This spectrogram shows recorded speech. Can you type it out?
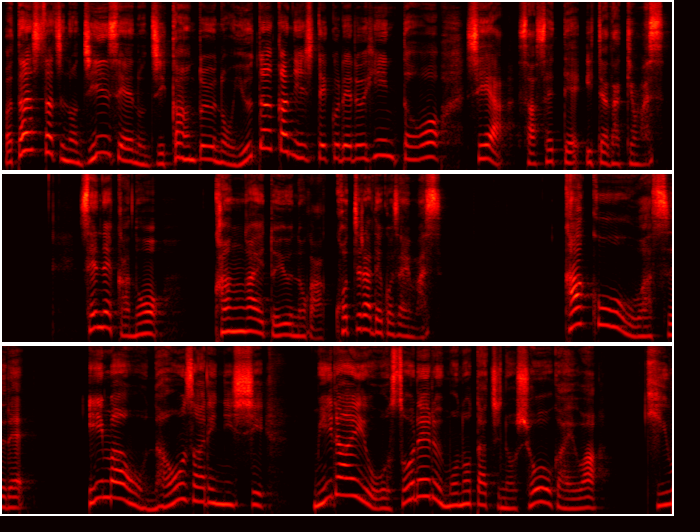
私たちの人生の時間というのを豊かにしてくれるヒントをシェアさせていただきます。セネカの考えというのがこちらでございます。過去を忘れ今をなおざりにし未来を恐れる者たちの生涯は極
